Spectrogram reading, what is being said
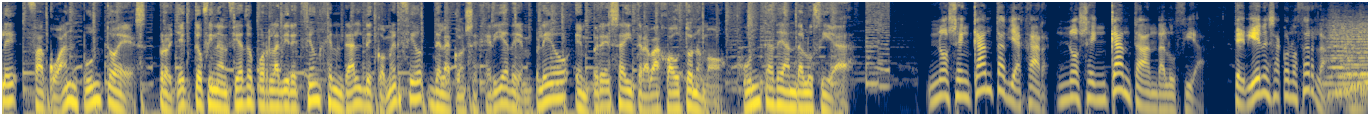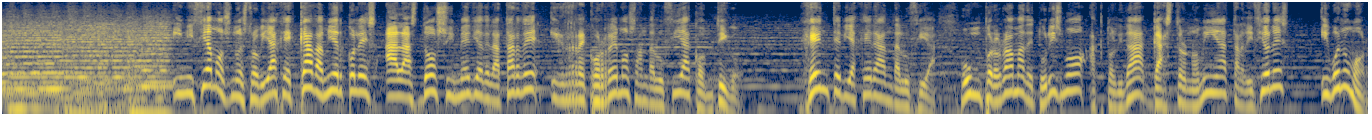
www.facoan.es. Proyecto financiado por la Dirección General de Comercio de la Consejería de Empleo, Empresa y Trabajo Autónomo, Junta de Andalucía. Nos encanta viajar, nos encanta Andalucía. ¿Te vienes a conocerla? Iniciamos nuestro viaje cada miércoles a las dos y media de la tarde y recorremos Andalucía contigo. Gente Viajera Andalucía, un programa de turismo, actualidad, gastronomía, tradiciones y buen humor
